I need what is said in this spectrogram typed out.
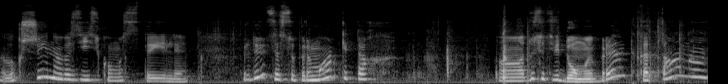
локшина в азійському стилі. Продаються в супермаркетах. Досить відомий бренд Катана.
